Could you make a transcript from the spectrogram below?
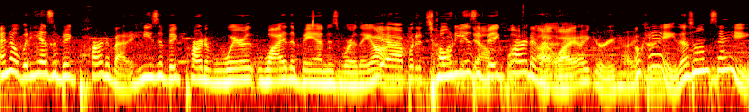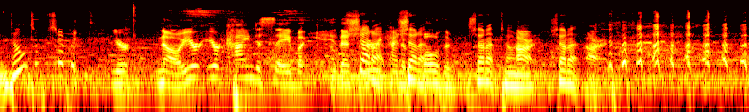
I know, but he has a big part about it. He's a big part of where why the band is where they are. Yeah, but it's Tony to is a big part of it. I, I agree. I agree. okay, that's what I'm saying. Don't, don't You're no, you're you're kind to say, but that's shut very up. kind Shut of up. both of you. Shut up, Tony. All right. Shut up. All right.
